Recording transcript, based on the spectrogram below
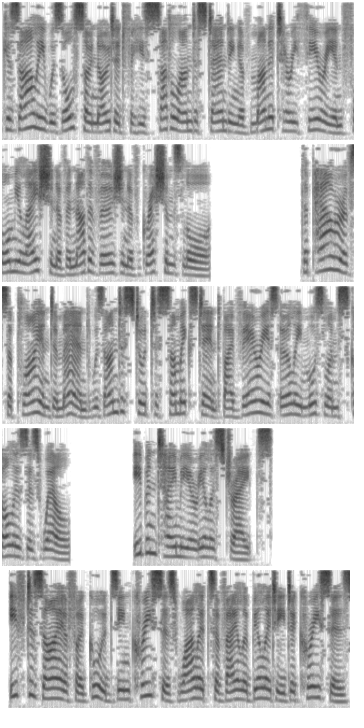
Ghazali was also noted for his subtle understanding of monetary theory and formulation of another version of Gresham's law. The power of supply and demand was understood to some extent by various early Muslim scholars as well. Ibn Taymiyyah illustrates, if desire for goods increases while its availability decreases,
